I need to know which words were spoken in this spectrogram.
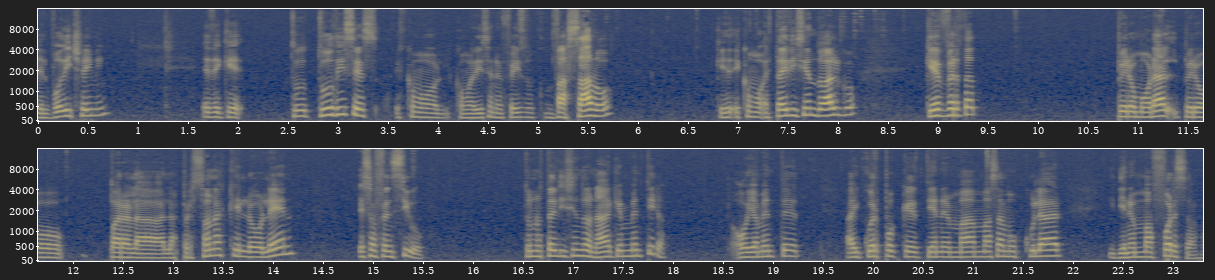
del body shaming. Es de que tú, tú dices, es como, como dicen en Facebook, basado. Que es como, estáis diciendo algo que es verdad, pero moral, pero para la- las personas que lo leen es ofensivo. Tú no estás diciendo nada que es mentira. Obviamente hay cuerpos que tienen más masa muscular y tienen más fuerza.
